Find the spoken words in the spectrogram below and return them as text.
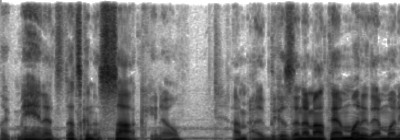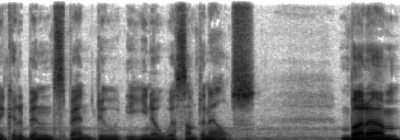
Like man, that's that's gonna suck, you know. I'm, because then I'm out that money. That money could have been spent do you know with something else. But um,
